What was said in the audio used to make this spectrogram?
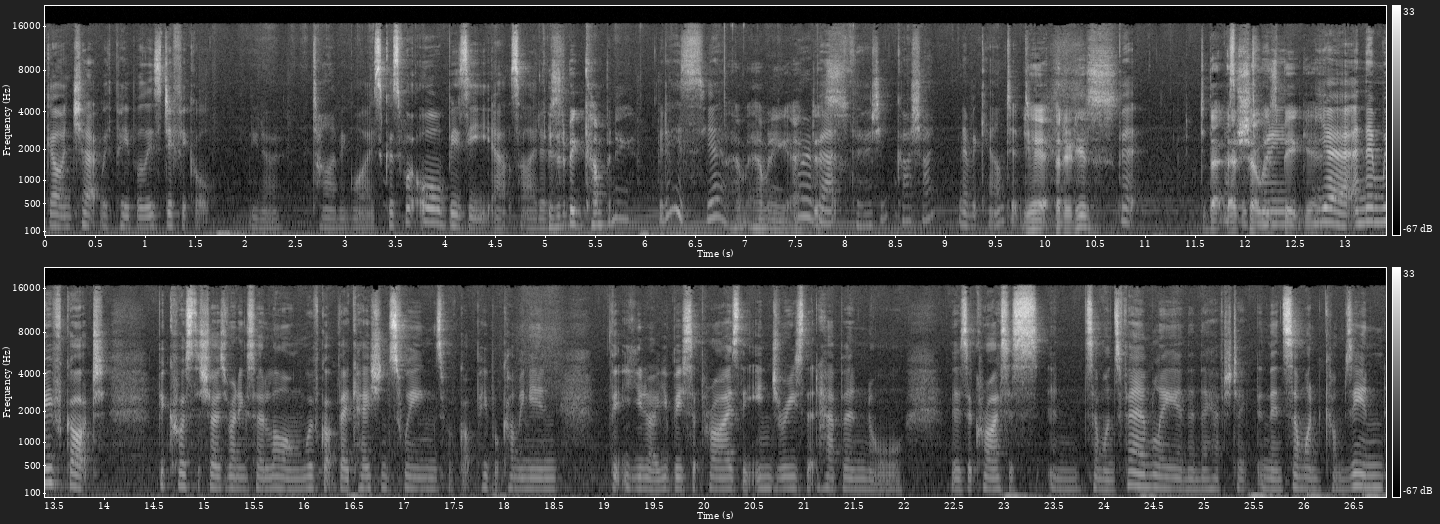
go and chat with people is difficult. You know, timing wise, because we're all busy outside of. Is it a big company? It is, yeah. How, how many We're actors? about thirty. Gosh, I never counted. yeah, but it is. But That, that show is big, yeah. Yeah, and then we've got because the show's running so long, we've got vacation swings, we've got people coming in that you know, you'd be surprised the injuries that happen or there's a crisis in someone's family and then they have to take and then someone comes in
